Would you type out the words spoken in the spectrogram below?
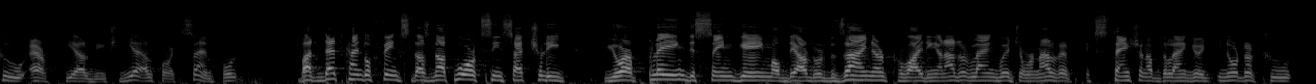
to RTL VHDL, for example. But that kind of things does not work since actually you are playing the same game of the hardware designer, providing another language or another extension of the language in order to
